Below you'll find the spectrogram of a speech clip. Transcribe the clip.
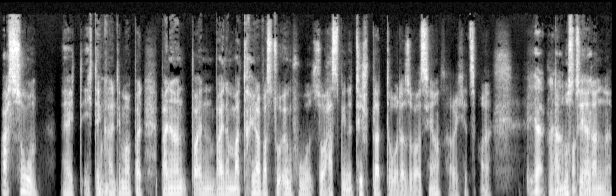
Ach so, ja, ich, ich denke halt mhm. immer bei, bei, einer, bei, einem, bei einem Material, was du irgendwo so hast wie eine Tischplatte oder sowas, ja, sage ich jetzt mal. Ja, klar. Da musst okay. du ja dann,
